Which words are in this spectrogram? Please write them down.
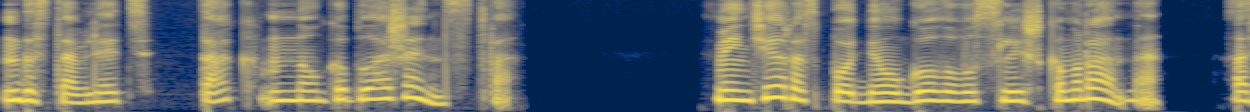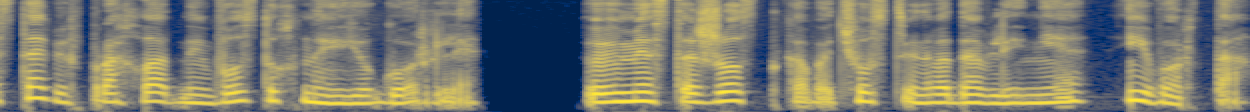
доставлять так много блаженства? Менчерос поднял голову слишком рано, оставив прохладный воздух на ее горле. Вместо жесткого чувственного давления — его рта.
